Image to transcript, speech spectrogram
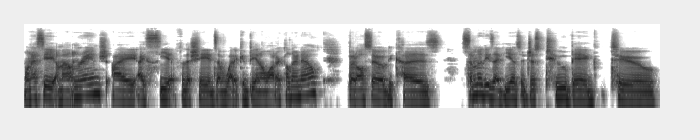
when i see a mountain range I, I see it for the shades of what it could be in a watercolor now but also because some of these ideas are just too big to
